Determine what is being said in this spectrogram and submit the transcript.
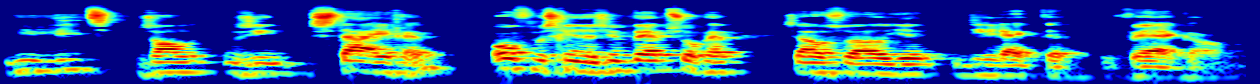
die leads zal zien stijgen. Of misschien als je een webshop hebt, zelfs wel je directe verkoop.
